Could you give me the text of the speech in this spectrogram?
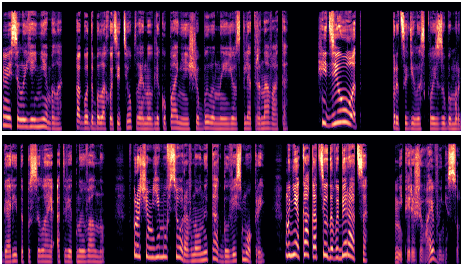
Весело ей не было. Погода была хоть и теплая, но для купания еще было, на ее взгляд, рановато. «Идиот!» — процедила сквозь зубы Маргарита, посылая ответную волну. Впрочем, ему все равно, он и так был весь мокрый. «Мне как отсюда выбираться?» «Не переживай, вынесу»,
